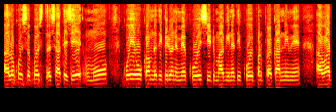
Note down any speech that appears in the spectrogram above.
આ લોકો સ્પષ્ટ સાથે છે. હું કોઈ એવું કામ નથી કર્યું અને મેં કોઈ સીટ માગી નથી. કોઈ પણ પ્રકારની મેં આ વાત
